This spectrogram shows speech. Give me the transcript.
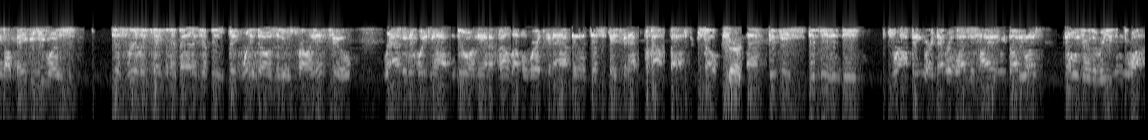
you know, maybe he was just really taking advantage of these big windows that he was throwing into, rather than what he's going to have to do on the NFL level, where it's going to have to anticipate it's going to have to come out faster. So, Sure. um, if he's if he's indeed dropping or never was as high as we thought he was, those are the reasons why.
